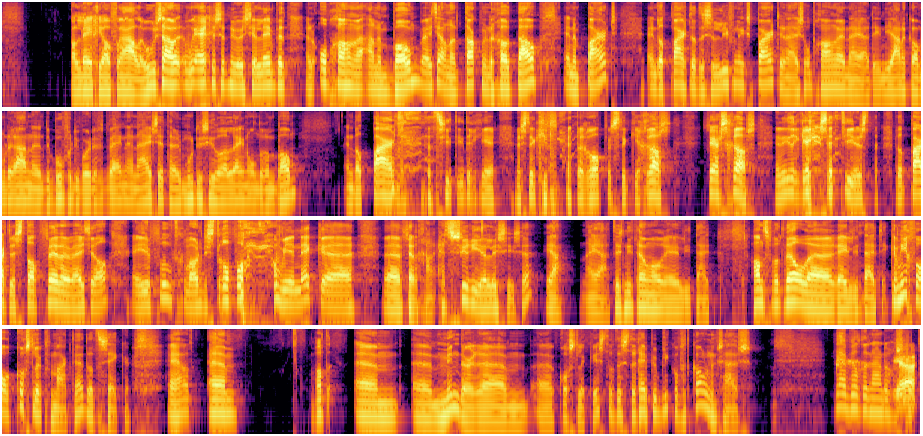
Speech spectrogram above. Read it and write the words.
legio verhalen. Hoe, zou, hoe erg is het nu als je alleen bent en opgehangen aan een boom, weet je, aan een tak met een groot touw en een paard. En dat paard, dat is zijn lievelingspaard en hij is opgehangen. Nou ja, de indianen komen eraan en de boeven die worden verdwenen en hij zit daar moederziel alleen onder een boom. En dat paard, dat ziet iedere keer een stukje verderop, een stukje gras. Vers gras. En iedere keer zet hij dat paard een stap verder, weet je wel. En je voelt gewoon die strop om, om je nek eh, eh, verder gaan. Het is surrealistisch, hè? Ja, nou ja, het is niet helemaal realiteit. Hans, wat wel eh, realiteit... Ik heb in ieder geval kostelijk vermaakt, hè? Dat is zeker. Hij had, ehm, wat ehm, eh, minder ehm, eh, kostelijk is, dat is de Republiek of het Koningshuis. Jij wilde naar de Ja.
